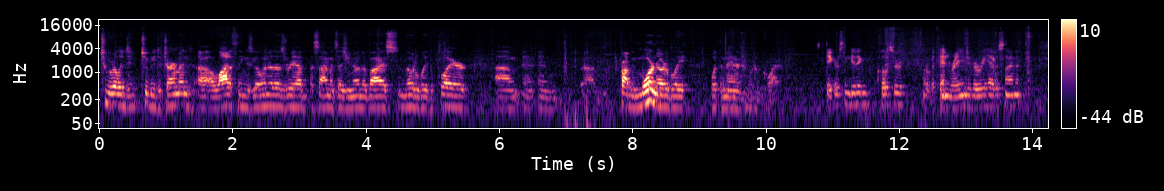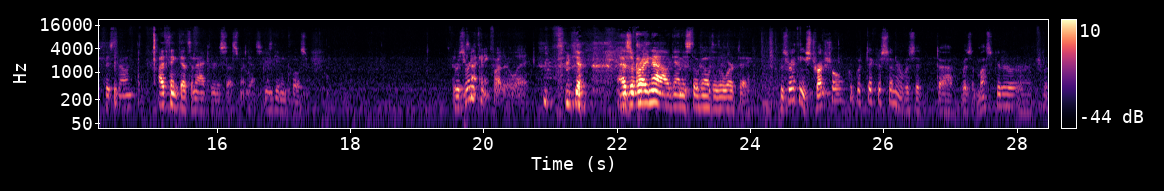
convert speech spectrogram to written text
too early to, to be determined. Uh, a lot of things go into those rehab assignments, as you know, Tobias, notably the player, um, and, and um, probably more notably what the manager would require. Is Dickerson getting closer or within range of a rehab assignment? Fistelli? I think that's an accurate assessment, yes. He's getting closer. But Was he's not anything- getting farther away. Yeah. As of right now, again, he's still going through the workday. Was there anything structural with Dickerson, or was it uh, was it muscular, or what,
